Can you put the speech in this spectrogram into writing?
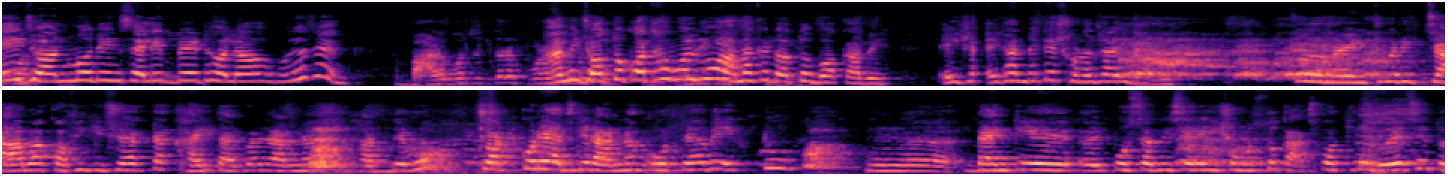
এই জন্মদিন সেলিব্রেট হলো বুঝেছেন? বারো বছর ধরে আমি যত কথা বলব আমাকে তত বকাবে। এই এখান থেকে সরে যাই ভালো চলুন একটুখানি চা বা কফি কিছু একটা খাই তারপরে রান্না হাত দেবো। চট করে আজকে রান্না করতে হবে। একটু ব্যাংকে ওই পোস্ট অফিসের এই সমস্ত কাজপত্র রয়েছে তো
